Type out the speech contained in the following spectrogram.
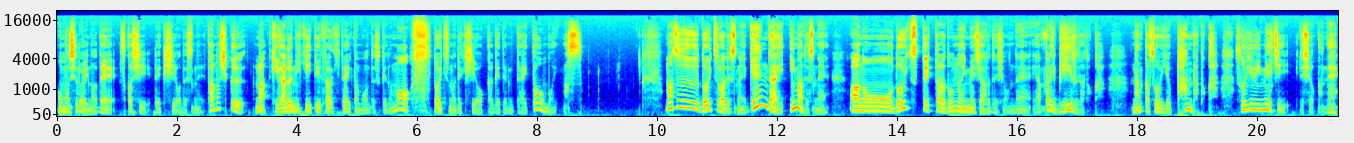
面白いので少し歴史をですね楽しく、まあ、気軽に聞いていただきたいと思うんですけどもドイツの歴史を追っかけてみたいと思います。まずドイツはですね現代今ですねあのドイツって言ったらどんなイメージあるでしょうねやっぱりビールだとかなんかそういうパンだとかそういうイメージでしょうかね。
